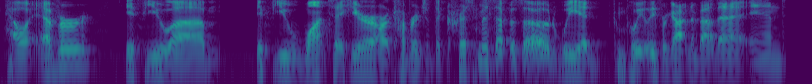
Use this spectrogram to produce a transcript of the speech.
However, if you um, if you want to hear our coverage of the Christmas episode, we had completely forgotten about that and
